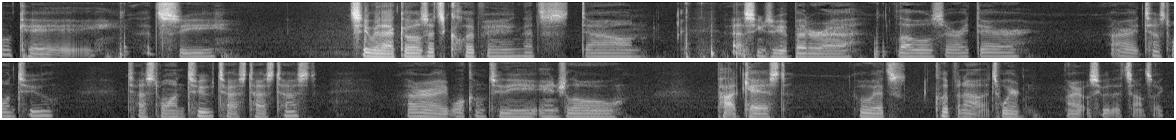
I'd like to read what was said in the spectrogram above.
Okay, let's see. Let's see where that goes. That's clipping. That's down. That seems to be a better uh, levels right there. All right, test one, two. Test one, two. Test, test, test. All right, welcome to the Angelo podcast. Oh, that's clipping out. That's weird. All right, we'll see what that sounds like.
